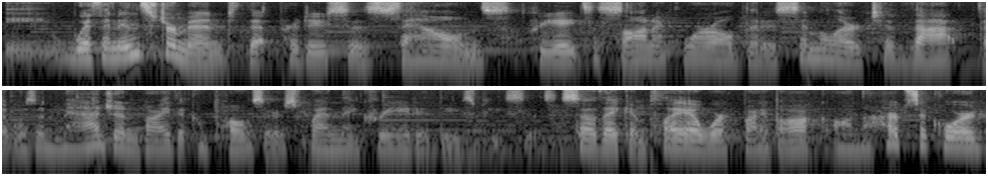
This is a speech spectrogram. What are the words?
with an instrument that produces sounds, creates a sonic world that is similar to that that was imagined by the composers when they created these pieces. So they can play a work by Bach on the harpsichord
